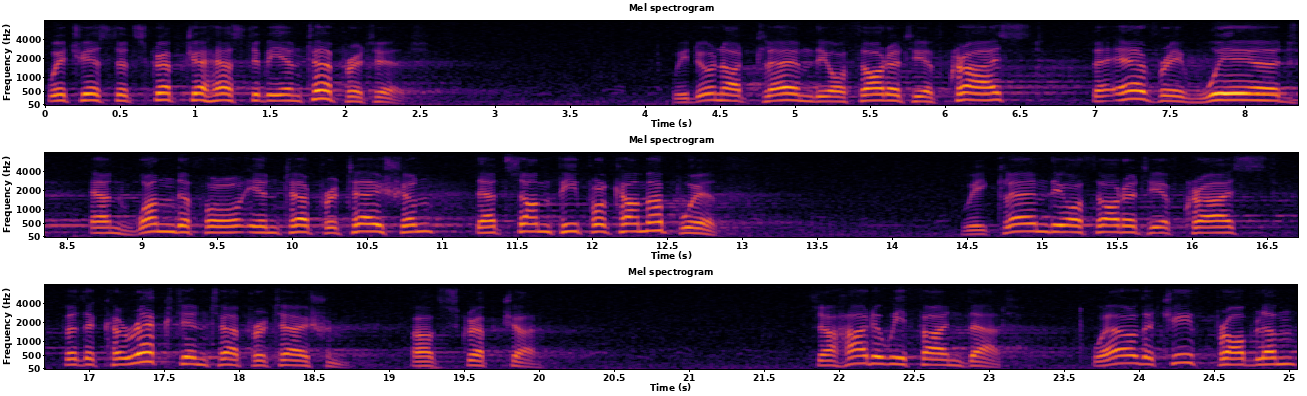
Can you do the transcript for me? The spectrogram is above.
which is that Scripture has to be interpreted. We do not claim the authority of Christ for every weird and wonderful interpretation that some people come up with. We claim the authority of Christ for the correct interpretation of Scripture. So, how do we find that? Well, the chief problem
